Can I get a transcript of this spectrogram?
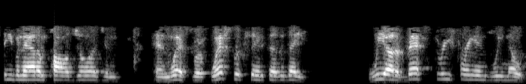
Steven Adams, Paul George, and and Westbrook. Westbrook said it the other day. We are the best three friends we know.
